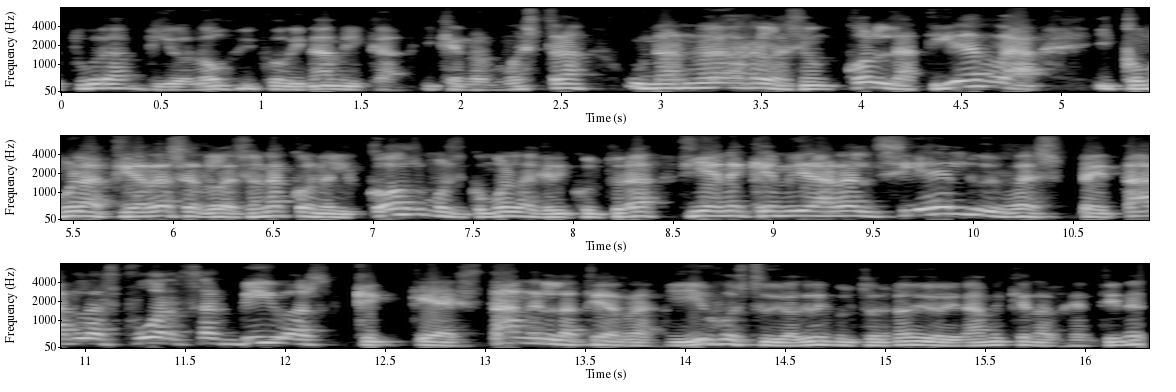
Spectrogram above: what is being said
cultura biológico-dinámica y que nos muestra una nueva relación con la tierra y cómo la tierra se relaciona con el cosmos y cómo la agricultura tiene que mirar al cielo y respetar las fuerzas vivas que, que están en la tierra. Mi hijo estudió agricultura biodinámica en Argentina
